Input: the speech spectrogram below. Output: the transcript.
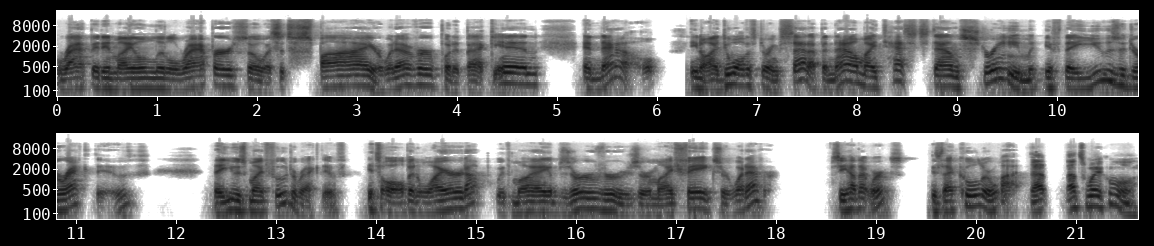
wrap it in my own little wrapper. So it's a spy or whatever, put it back in. And now, you know, I do all this during setup and now my tests downstream, if they use a directive, they use my foo directive, it's all been wired up with my observers or my fakes or whatever. See how that works? Is that cool or what? That that's way cool.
